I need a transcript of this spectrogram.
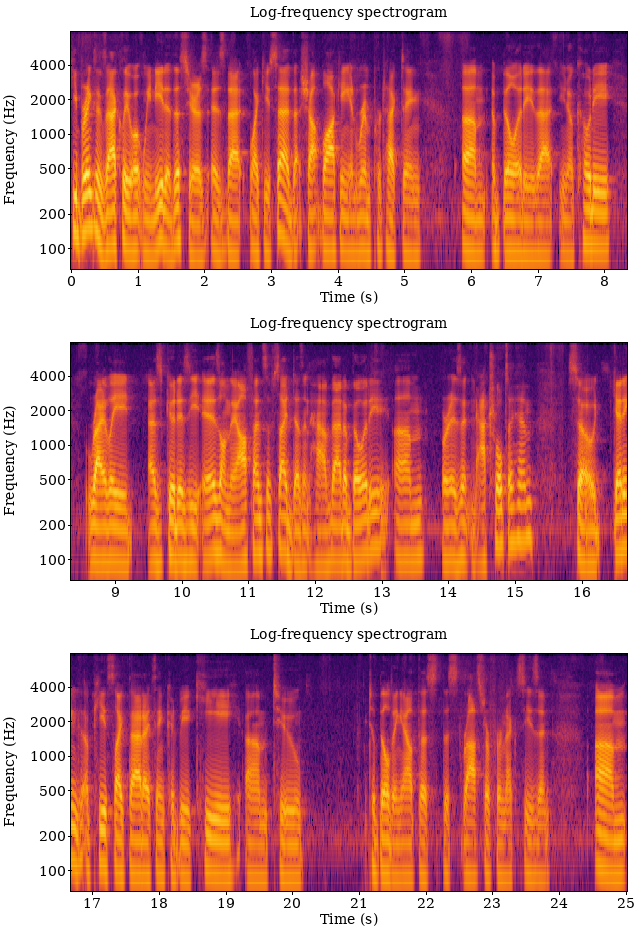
he brings exactly what we needed this year is, is that, like you said, that shot blocking and rim protecting um, ability that, you know, Cody Riley, as good as he is on the offensive side, doesn't have that ability um, or isn't natural to him. So getting a piece like that, I think, could be key um, to to building out this this roster for next season. Um,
